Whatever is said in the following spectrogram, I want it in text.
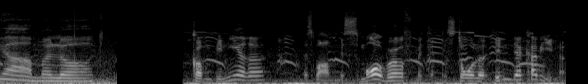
Ja, my Lord. Kombiniere. Es war Miss Smallworth mit der Pistole in der Kabine.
